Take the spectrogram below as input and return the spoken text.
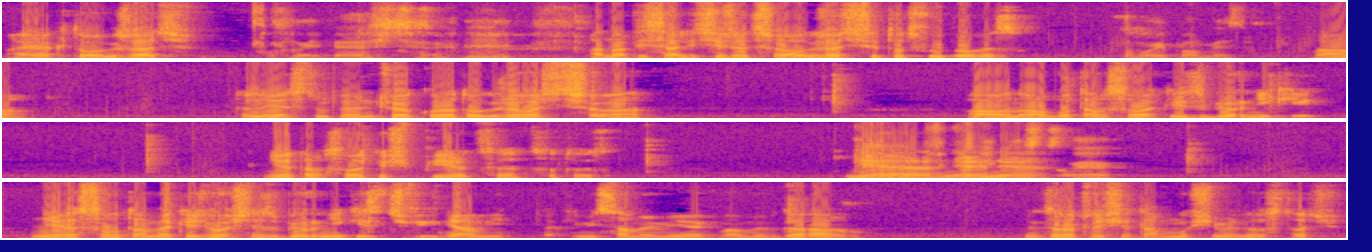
A jak to ogrzać? Oj, jeszcze. A napisali ci, że trzeba ogrzać, czy to twój pomysł? To mój pomysł. A. To nie jestem pewien, czy akurat ogrzewać trzeba. O, no, bo tam są jakieś zbiorniki. Nie, tam są jakieś piece? Co to jest? Nie, nie, nie. Nie, są tam jakieś właśnie zbiorniki z dźwigniami, takimi samymi jak mamy w garażu. Więc raczej się tam musimy dostać.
